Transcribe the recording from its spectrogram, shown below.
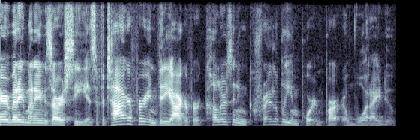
everybody, my name is RC. As a photographer and videographer, color is an incredibly important part of what I do.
